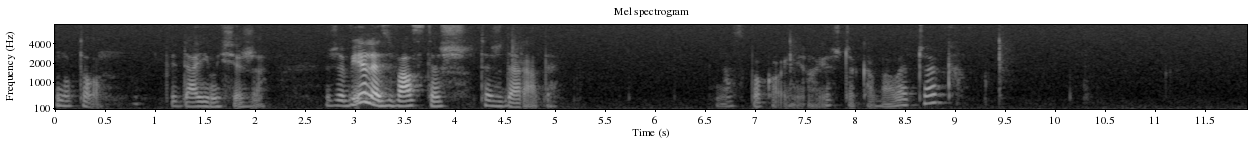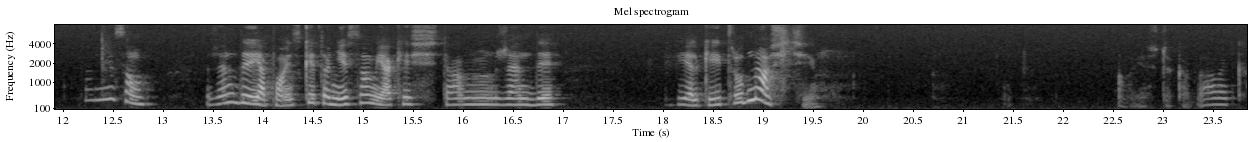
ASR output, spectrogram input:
no to wydaje mi się, że, że wiele z Was też, też da radę. Na spokojnie. A jeszcze kawałeczek. To nie są rzędy japońskie, to nie są jakieś tam rzędy wielkiej trudności. O, jeszcze kawałek.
